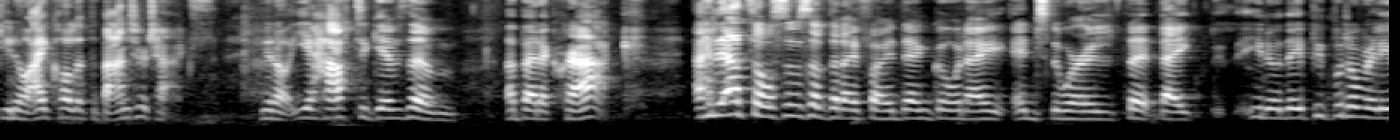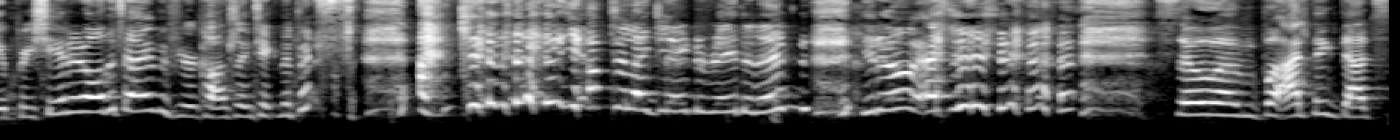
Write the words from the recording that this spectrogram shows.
You know, I call it the banter tax. You know, you have to give them a bit of crack. And that's also something I find then going out into the world that like you know they people don't really appreciate it all the time if you're constantly taking the piss. You have to like learn to rein it in, you know. so um but I think that's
